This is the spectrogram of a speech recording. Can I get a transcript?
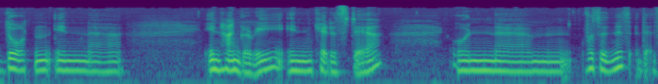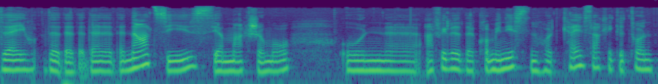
dort in, äh, in Hungary, in Kedester. Und ähm, was ist die, die, die, die Nazis, mach schon mal, und äh, auch viele der Kommunisten hat keine Sache getan,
